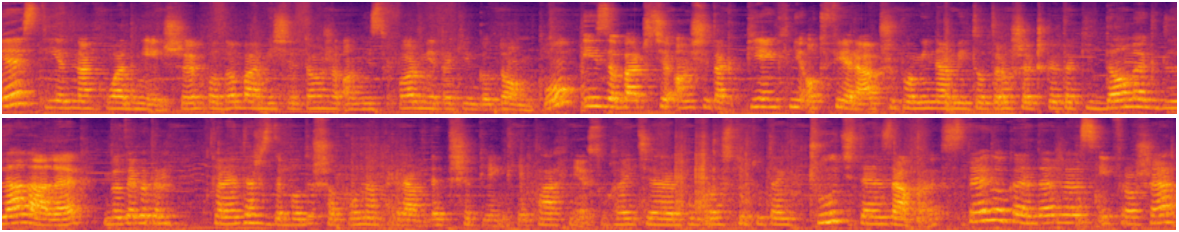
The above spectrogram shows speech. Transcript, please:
jest jednak ładniejszy. Podoba mi się to, że on jest w formie takiego domku. I zobaczcie, on się tak pięknie otwiera. Przypomina mi to troszeczkę taki domek dla lalek. Do tego ten kalendarz z The Body Shopu naprawdę przepięknie pachnie. Słuchajcie, po prostu tutaj czuć ten zapach. Z tego kalendarza z Ifrosza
